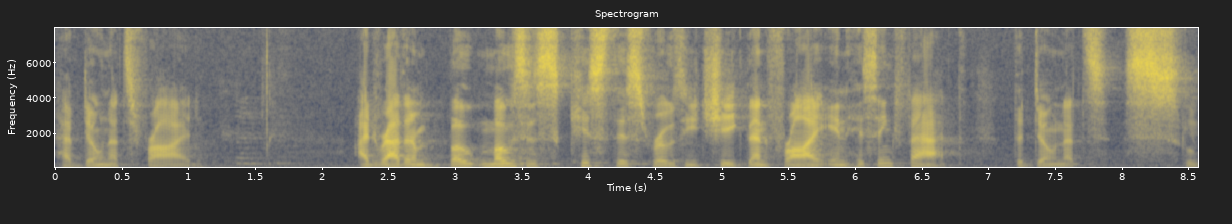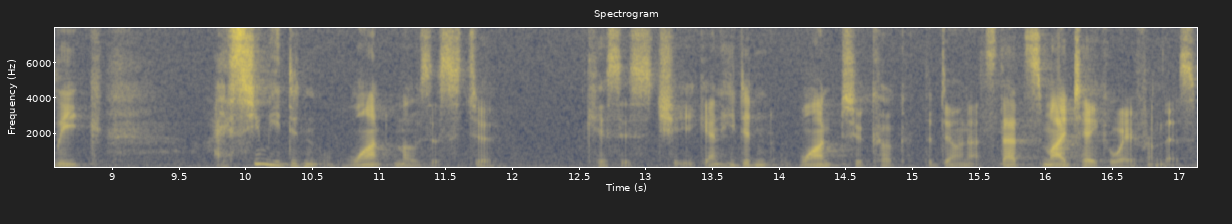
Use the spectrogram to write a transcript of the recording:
have donuts fried. I'd rather Moses kiss this rosy cheek than fry in hissing fat the donuts sleek. I assume he didn't want Moses to kiss his cheek, and he didn't want to cook the donuts. That's my takeaway from this.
